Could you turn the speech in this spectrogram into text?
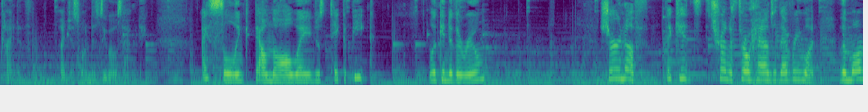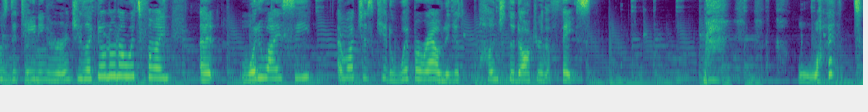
Kind of. I just wanted to see what was happening. I slink down the hallway and just take a peek. Look into the room. Sure enough, the kid's trying to throw hands with everyone. The mom's detaining her, and she's like, no, no, no, it's fine. And what do I see? I watch this kid whip around and just punch the doctor in the face. what?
